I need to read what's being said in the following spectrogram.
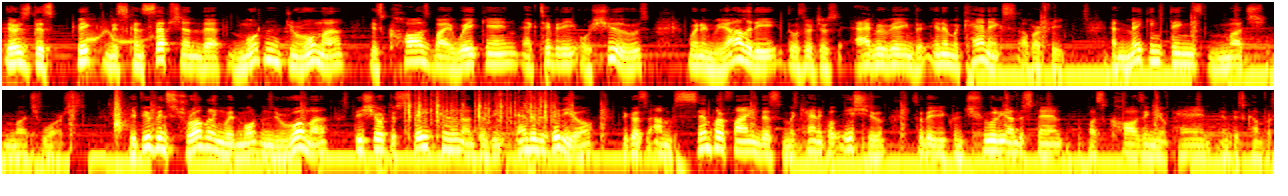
There's this big misconception that Morton neuroma is caused by gain, activity, or shoes, when in reality, those are just aggravating the inner mechanics of our feet and making things much, much worse. If you've been struggling with Morton neuroma, be sure to stay tuned until the end of the video because I'm simplifying this mechanical issue so that you can truly understand what's causing your pain and discomfort.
